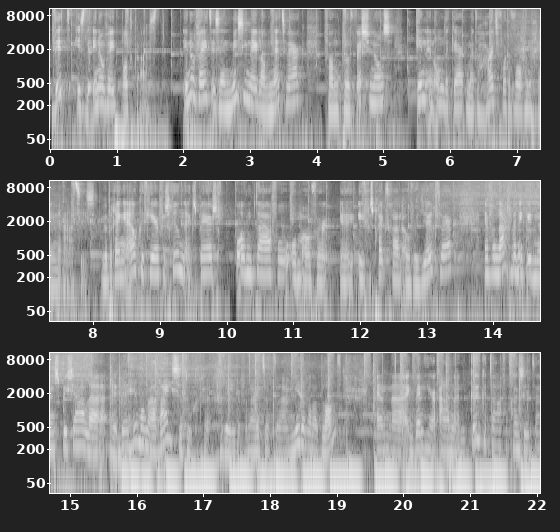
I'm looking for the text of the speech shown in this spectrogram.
Dit is de Innovate Podcast. Innovate is een Missie Nederland netwerk van professionals in en om de kerk met hart voor de volgende generaties. We brengen elke keer verschillende experts om tafel om over, eh, in gesprek te gaan over jeugdwerk. En vandaag ben ik in een speciale, eh, ben helemaal naar Rijssen toe ge- gereden vanuit het eh, midden van het land. En ik ben hier aan een keukentafel gaan zitten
